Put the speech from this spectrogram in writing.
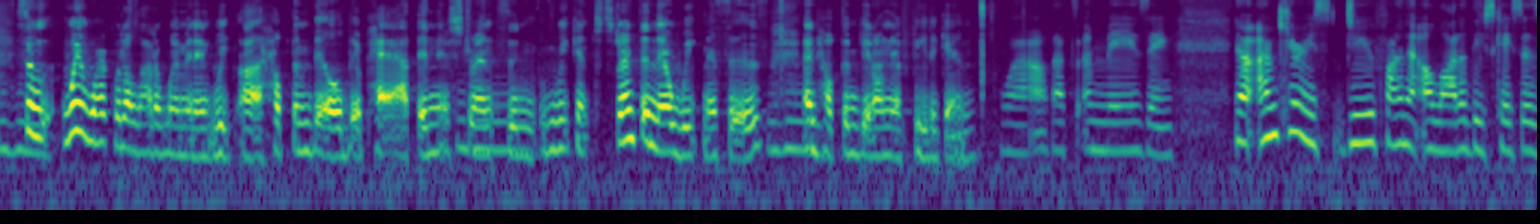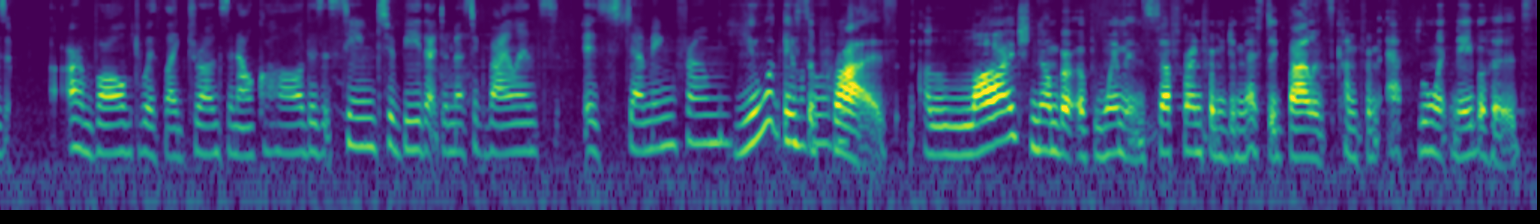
Mm-hmm. So we work with a lot of women and we uh, help them build their path and their strengths and mm-hmm. we can strengthen their weaknesses and help them get on their feet again. Wow, that's amazing. Now, I'm curious, do you find that a lot of these cases are involved with like drugs and alcohol? Does it seem to be that domestic violence is stemming from? You would be chemical abuse? surprised. A large number of women suffering from domestic violence come from affluent neighborhoods.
